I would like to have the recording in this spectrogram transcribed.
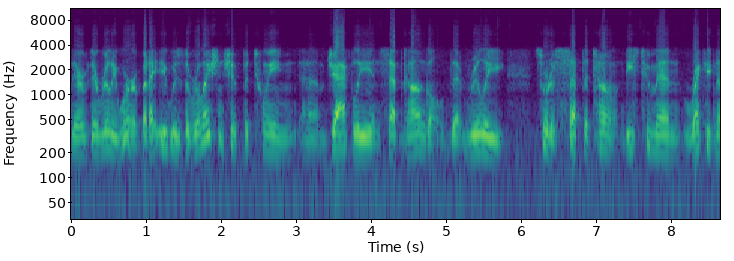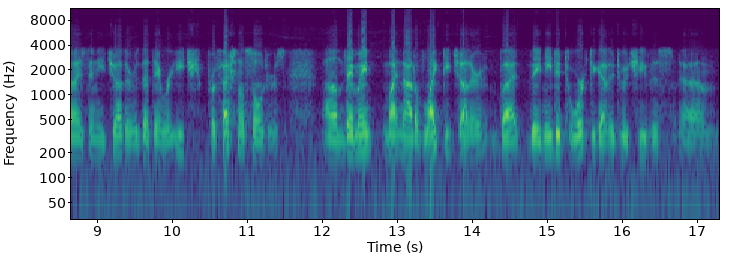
There, there really were. But I, it was the relationship between um, Jack Lee and Sepp Gangl that really sort of set the tone. These two men recognized in each other that they were each professional soldiers. Um, they might might not have liked each other, but they needed to work together to achieve this um,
